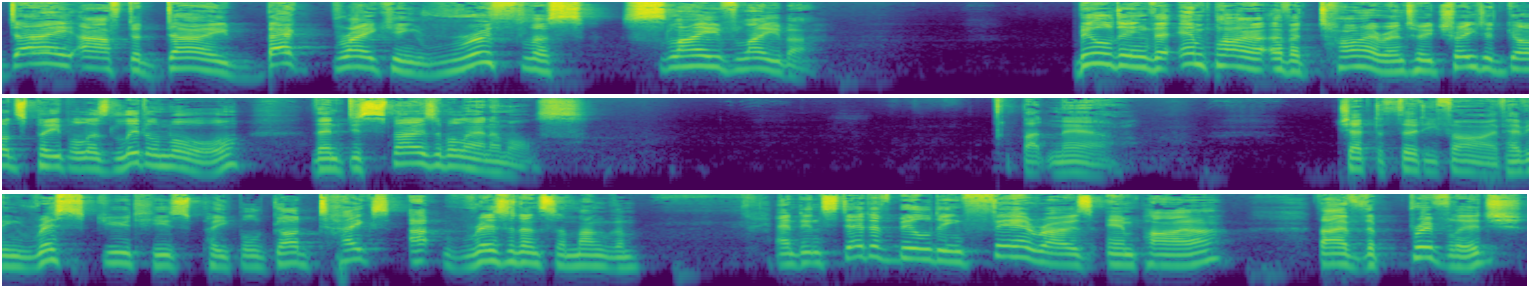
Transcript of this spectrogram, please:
Day after day, backbreaking, ruthless slave labor building the empire of a tyrant who treated God's people as little more than disposable animals. But now, chapter 35, having rescued his people, God takes up residence among them. And instead of building Pharaoh's empire, they have the privilege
